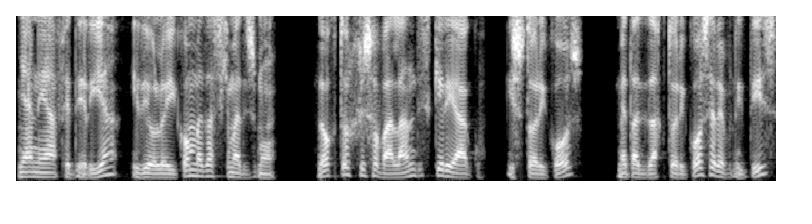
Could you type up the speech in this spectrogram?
Μια νέα αφετηρία ιδεολογικό μετασχηματισμό. Δόκτωρ Χρυσοβαλάντης Κυριάκου. Ιστορικός, μεταδιδακτορικός ερευνητής,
